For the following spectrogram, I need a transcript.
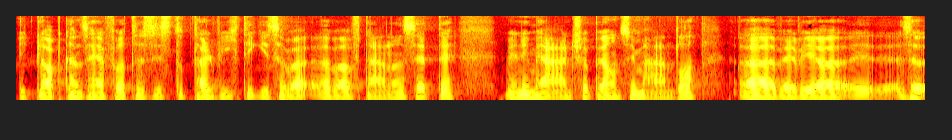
Ich glaube ganz einfach, dass es total wichtig ist, aber, aber auf der anderen Seite, wenn ich mir anschaue bei uns im Handel, äh, weil wir, äh, also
